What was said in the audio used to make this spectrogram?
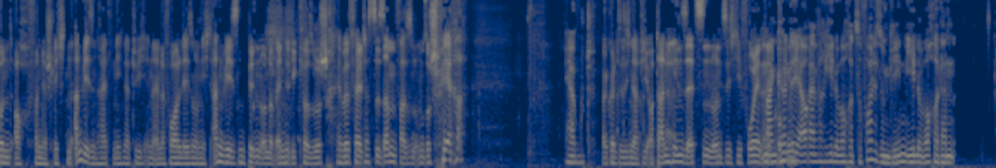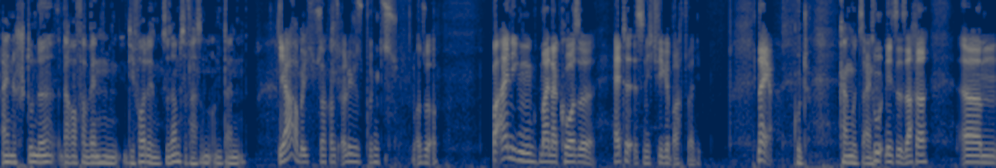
Und auch von der schlichten Anwesenheit. Wenn ich natürlich in einer Vorlesung nicht anwesend bin und am Ende die Klausur schreibe, fällt das Zusammenfassen umso schwerer. Ja, gut. Man könnte sich natürlich auch dann hinsetzen und sich die Folien Man angucken. könnte ja auch einfach jede Woche zur Vorlesung gehen, jede Woche dann eine Stunde darauf verwenden, die Vorlesung zusammenzufassen und dann. Ja, aber ich sag ganz ehrlich, es bringt's. Also bei einigen meiner Kurse hätte es nicht viel gebracht, weil die. Naja, Gut. Kann gut sein. tut nichts zur Sache. Ähm,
